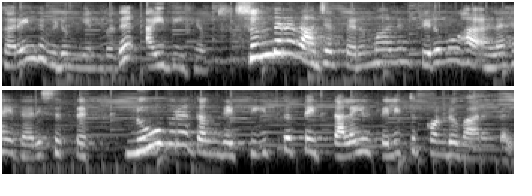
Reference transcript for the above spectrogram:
கரைந்து விடும் என்பது ஐதீகம். சுந்தரராஜர் பெருமாளின் திருமுக அழகை தரிசித்து நூபுர கங்கை தீர்த்தத்தை தலையில் தெளித்துக் கொண்டு வாருங்கள்.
